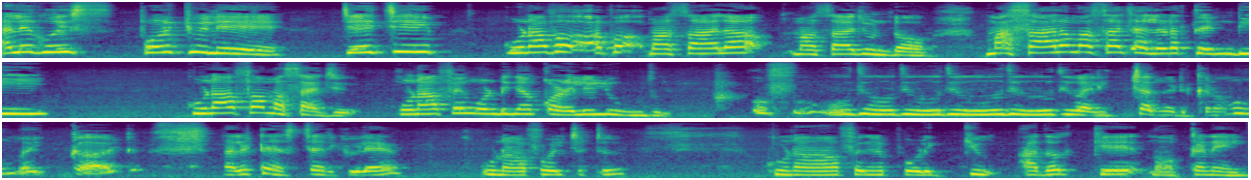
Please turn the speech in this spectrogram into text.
അല്ലേ ഗുയിസ്? പൊളിക്കൂലേ. ചേച്ചി ഗുണാഫ് അപ്പൊ മസാല മസാജ് ഉണ്ടോ? മസാല മസാജ് അല്ലട തെണ്ടി. കുണാഫ മസാജ്. കുണാഫയും കൊണ്ട് ഞാൻ കുഴലിൽ ഊതും. ഉഫ്, ഊതി ഊതി ഊതി ഊതി ഊതി വലിച്ചങ്ങ് എടുക്കണം. ഓ മൈ ഗാഡ് നല്ല ടേസ്റ്റ് ആയിരിക്കും അല്ലേ കുണാഫ് ഒഴിച്ചിട്ട്. കുണാഫ ഇങ്ങനെ പൊളിക്കും. അതൊക്കെ നോക്കണേ.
